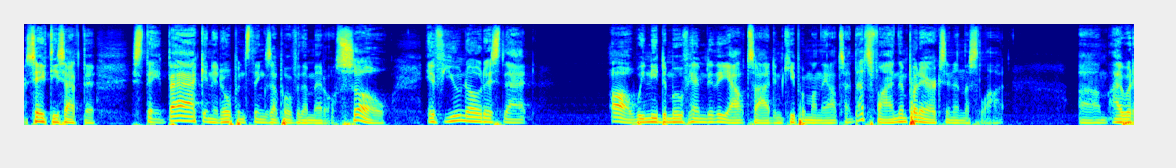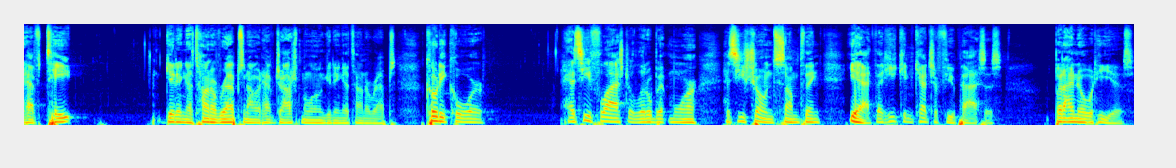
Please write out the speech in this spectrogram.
Safeties have to stay back, and it opens things up over the middle. So if you notice that, oh, we need to move him to the outside and keep him on the outside, that's fine. Then put Erickson in the slot. Um, I would have Tate getting a ton of reps, and I would have Josh Malone getting a ton of reps. Cody Core, has he flashed a little bit more? Has he shown something? Yeah, that he can catch a few passes, but I know what he is.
